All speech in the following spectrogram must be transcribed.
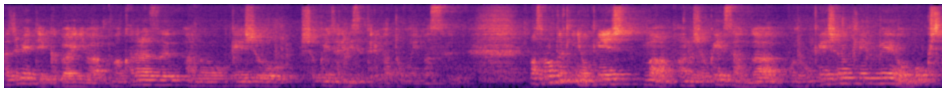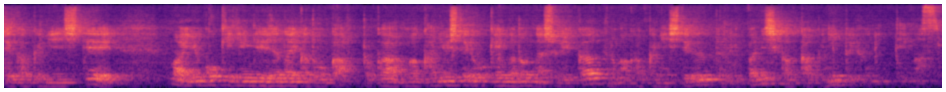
初めて行く場合には、まあ、必ずあの保険証を職員さんに見せてるかと思います。まあ、その時に保険、まあ、あの職員さんがこの保険証の件名を目視で確認して、まあ、有効期限切れじゃないかどうかとか、まあ、加入している保険がどんな種類かっていうのを確認しているというのを一般に資格確認というふうに言っています。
